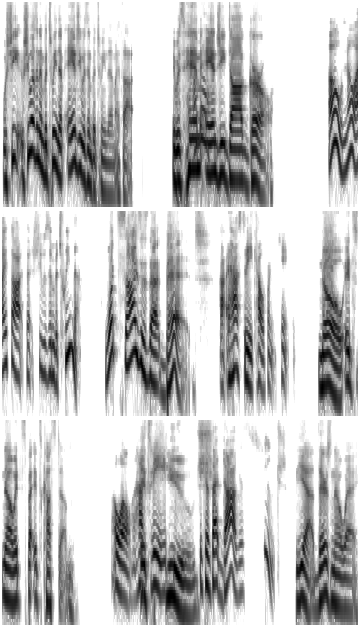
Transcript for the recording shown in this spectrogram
Well, she she wasn't in between them. Angie was in between them, I thought. It was him, no. Angie, dog, girl. Oh no, I thought that she was in between them. What size is that bed? Uh, it has to be a California king. No, it's no, it's it's custom. Oh well, it has it's to be huge because that dog is huge. Yeah, there's no way.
